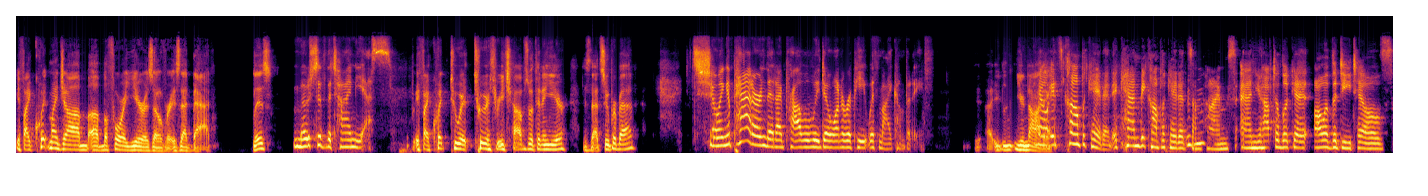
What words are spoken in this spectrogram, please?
If I quit my job uh, before a year is over, is that bad? Liz, Most of the time, yes. if I quit two or two or three jobs within a year, is that super bad? It's showing a pattern that I probably don't want to repeat with my company. Uh, you're not. No, it's complicated. It can be complicated Mhm. sometimes, and you have to look at all of the details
